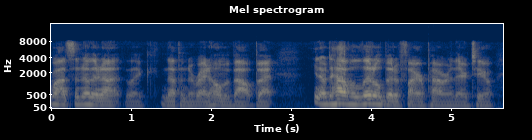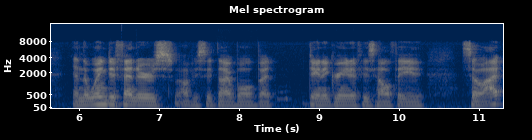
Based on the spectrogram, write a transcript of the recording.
Watson. I know they're not like nothing to write home about, but you know to have a little bit of firepower there too. And the wing defenders, obviously Thybulle, but Danny Green if he's healthy. So I,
